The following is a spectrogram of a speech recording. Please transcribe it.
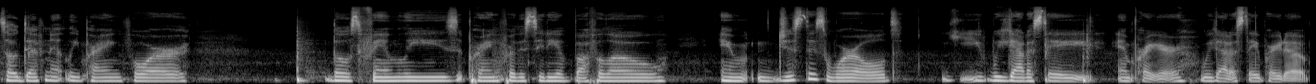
So, definitely praying for those families, praying for the city of Buffalo, and just this world. We gotta stay in prayer. We gotta stay prayed up.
